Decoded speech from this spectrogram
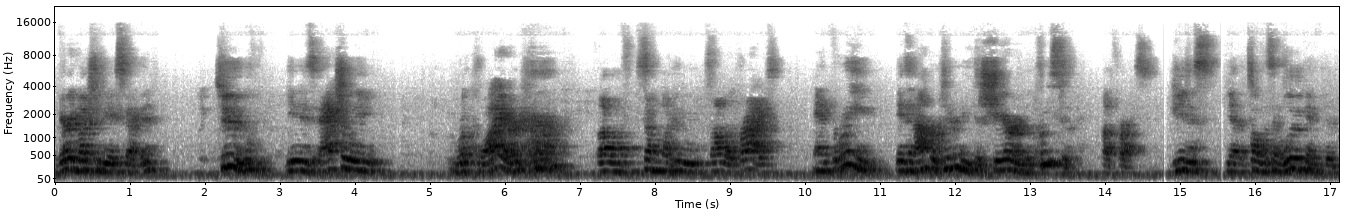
very much to be expected. Two, is actually required of someone who followed Christ. And three, is an opportunity to share in the priesthood of Christ. Jesus you know, told us in Luke and the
